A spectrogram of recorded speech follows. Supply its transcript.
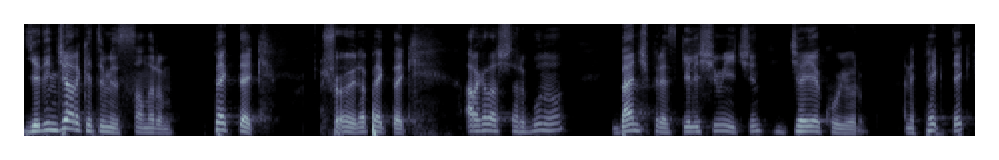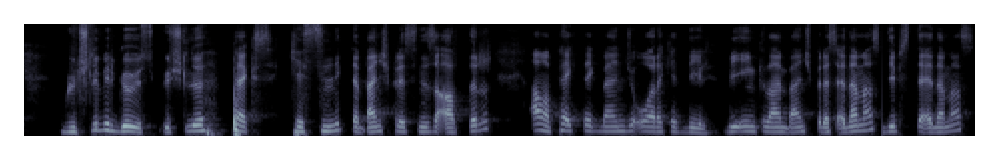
Yedinci hareketimiz sanırım. Pek tek. Şöyle pek tek. Arkadaşlar bunu bench press gelişimi için C'ye koyuyorum. Hani pek tek güçlü bir göğüs, güçlü pecs kesinlikle bench press'inizi arttırır. Ama pek tek bence o hareket değil. Bir incline bench press edemez, dips de edemez.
